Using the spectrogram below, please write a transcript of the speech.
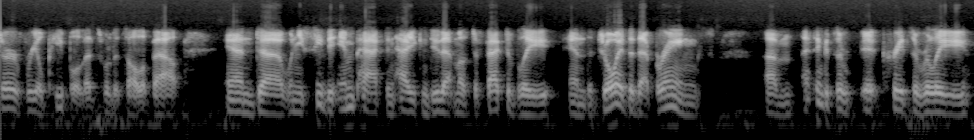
serve real people. That's what it's all about. And uh, when you see the impact and how you can do that most effectively and the joy that that brings um, I think it's a it creates a really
